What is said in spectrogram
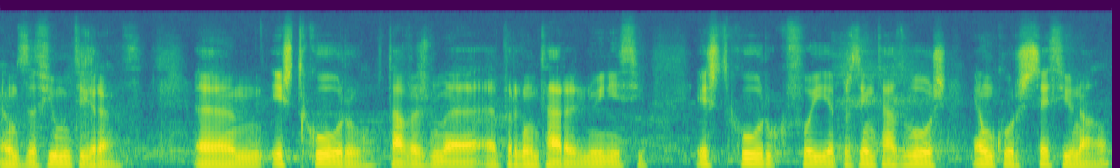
é um desafio muito grande. Um, este coro, estavas-me a, a perguntar no início, este coro que foi apresentado hoje é um coro excepcional,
